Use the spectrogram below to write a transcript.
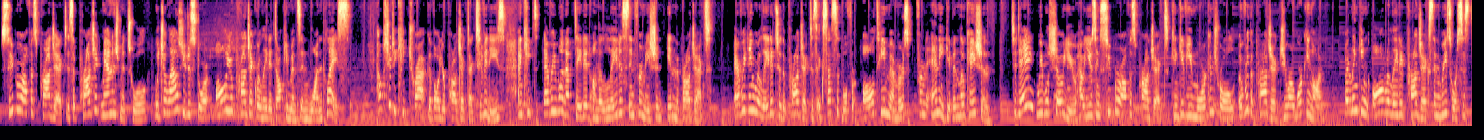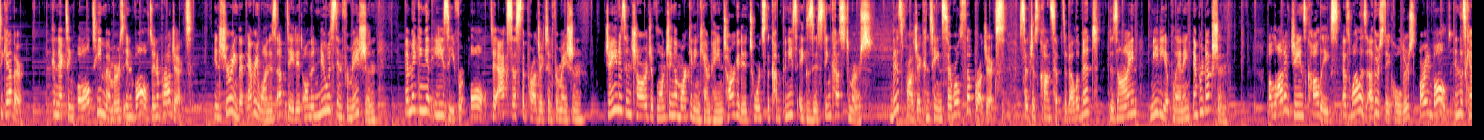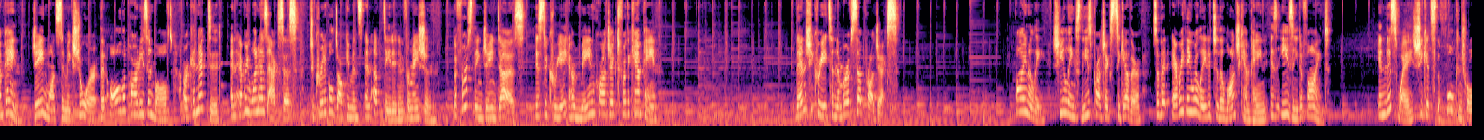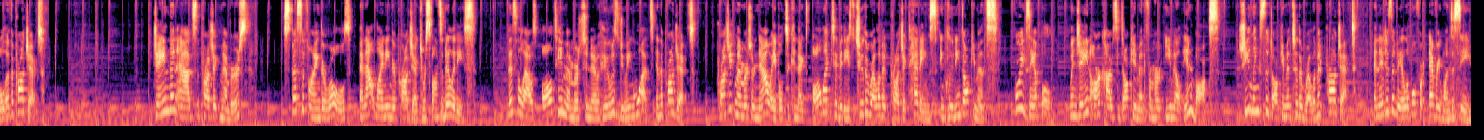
SuperOffice Project is a project management tool which allows you to store all your project-related documents in one place. Helps you to keep track of all your project activities and keeps everyone updated on the latest information in the project. Everything related to the project is accessible for all team members from any given location. Today, we will show you how using SuperOffice Project can give you more control over the project you are working on by linking all related projects and resources together, connecting all team members involved in a project, ensuring that everyone is updated on the newest information, and making it easy for all to access the project information. Jane is in charge of launching a marketing campaign targeted towards the company's existing customers. This project contains several sub-projects, such as concept development, design, media planning, and production. A lot of Jane's colleagues, as well as other stakeholders, are involved in this campaign. Jane wants to make sure that all the parties involved are connected and everyone has access to critical documents and updated information. The first thing Jane does is to create her main project for the campaign. Then she creates a number of sub-projects. Finally, she links these projects together so that everything related to the launch campaign is easy to find. In this way, she gets the full control of the project. Jane then adds the project members, specifying their roles and outlining their project responsibilities. This allows all team members to know who is doing what in the project. Project members are now able to connect all activities to the relevant project headings, including documents. For example, when Jane archives a document from her email inbox, she links the document to the relevant project, and it is available for everyone to see.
